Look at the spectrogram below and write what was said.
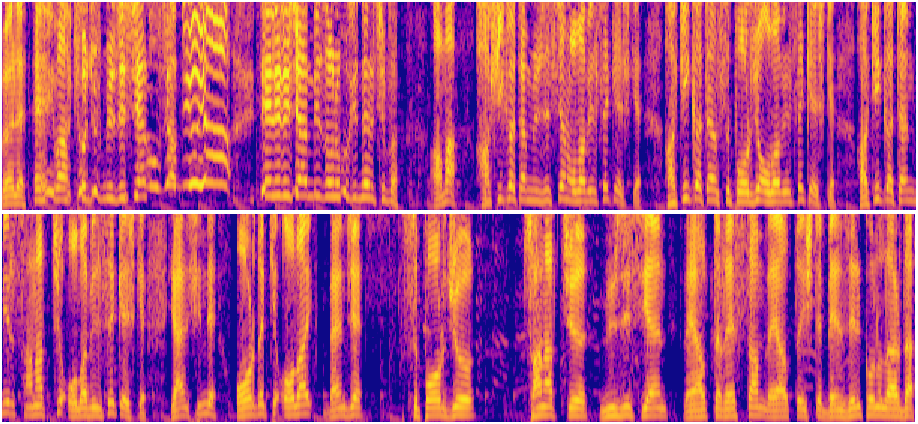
böyle eyvah çocuk müzisyen olacağım diyor ya. Delireceğim biz onu bugünler için falan. Ama hakikaten müzisyen olabilse keşke. Hakikaten sporcu olabilse keşke. Hakikaten bir sanatçı olabilse keşke. Yani şimdi oradaki olay bence sporcu, sanatçı, müzisyen veyahut da ressam veyahut da işte benzeri konularda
